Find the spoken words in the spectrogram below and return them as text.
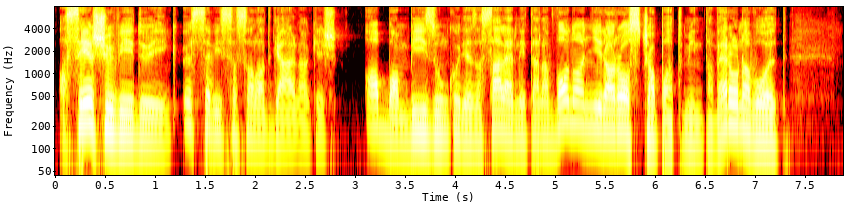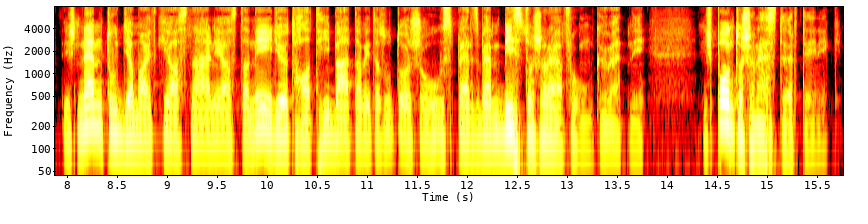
a szélsővédőink össze-vissza szaladgálnak, és abban bízunk, hogy ez a Salernitana van annyira rossz csapat, mint a Verona volt, és nem tudja majd kihasználni azt a 4-5-6 hibát, amit az utolsó 20 percben biztosan el fogunk követni. És pontosan ez történik.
